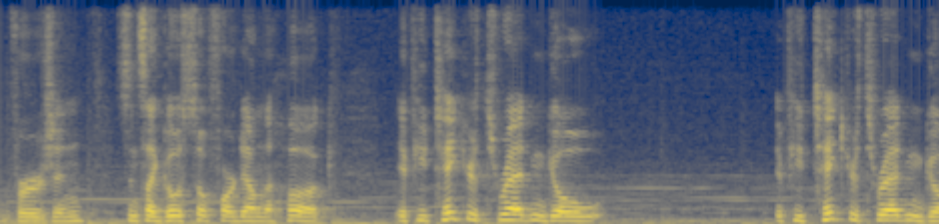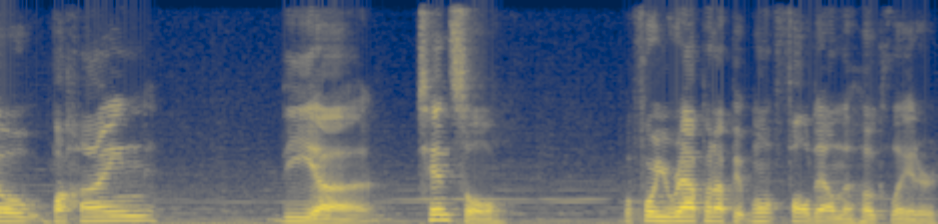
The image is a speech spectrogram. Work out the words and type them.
version, since I go so far down the hook, if you take your thread and go, if you take your thread and go behind the uh, tinsel, before you wrap it up, it won't fall down the hook later.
